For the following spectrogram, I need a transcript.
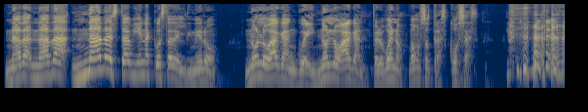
Nada, nada, nada está bien a costa del dinero. No lo hagan, güey, no lo hagan. Pero bueno, vamos a otras cosas.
